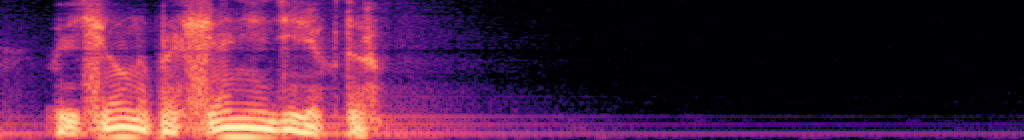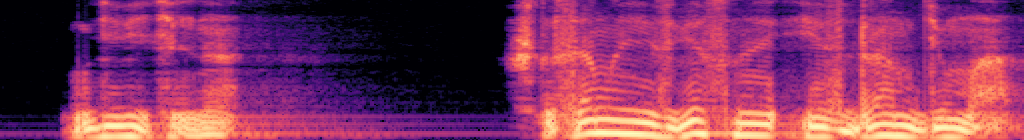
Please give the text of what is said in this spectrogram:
— кричал на прощание директор. Удивительно, что самая известная из драм Дюма,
